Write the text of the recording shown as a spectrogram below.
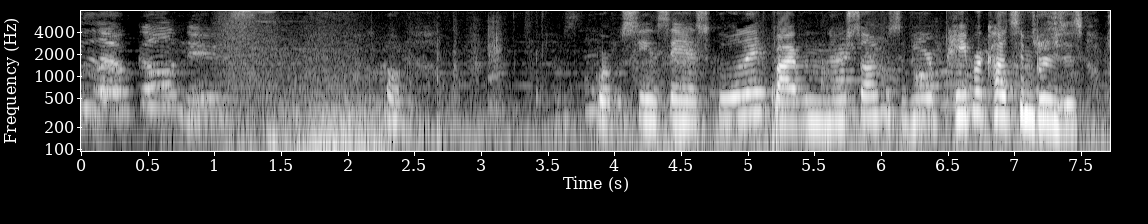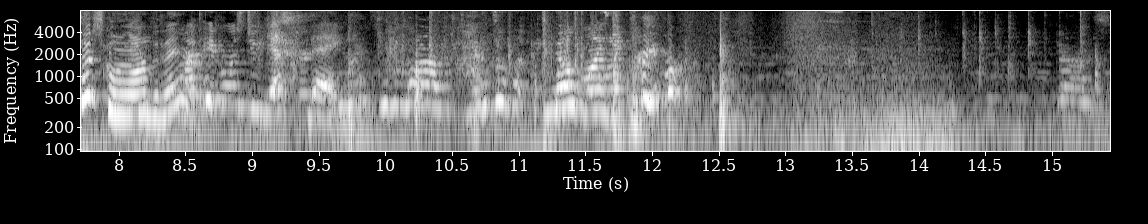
local news. Corporal C and Santa school day, five in the nurse office, severe paper cuts and bruises. What's going on over there? My paper was due yesterday. Mine's due tomorrow. No, mine's paper. Guys,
